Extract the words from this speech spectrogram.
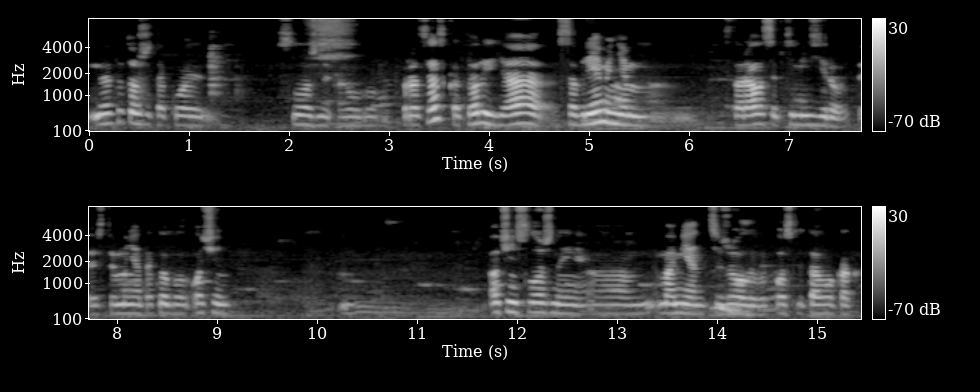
это тоже такой сложный процесс, который я со временем старалась оптимизировать. То есть у меня такой был очень очень сложный э, момент, тяжелый, вот после того, как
